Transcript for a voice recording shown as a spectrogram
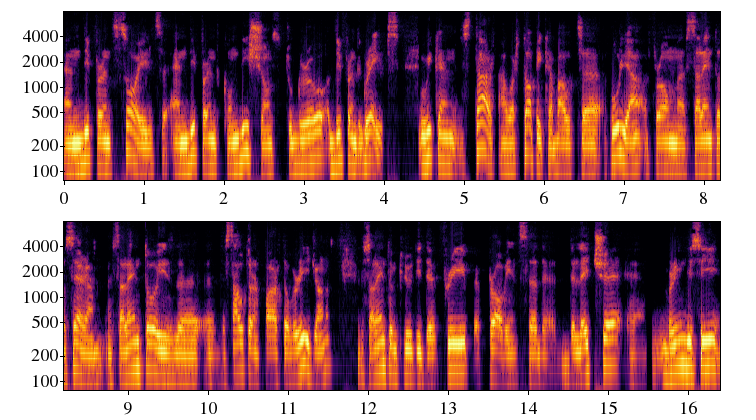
and different soils and different conditions to grow different grapes. We can start our topic about uh, Apulia from uh, Salento Serra. Salento is the, uh, the southern part of the region. Salento included the three provinces, the, the Lecce, uh, Brindisi,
